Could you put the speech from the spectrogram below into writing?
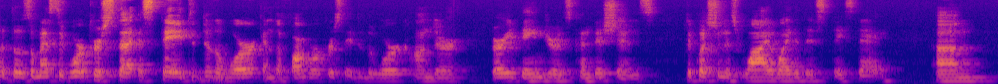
But those domestic workers sta stayed to do the work and the farm workers stayed to do the work under very dangerous conditions. The question is why? Why did this, they stay? Um,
